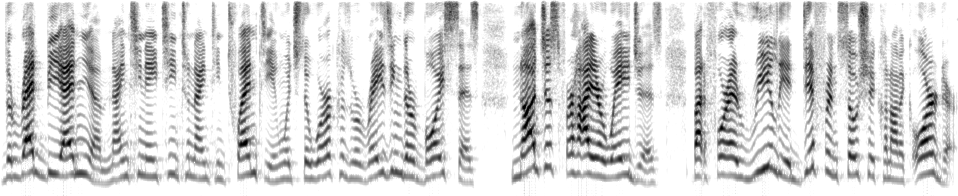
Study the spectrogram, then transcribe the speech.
The Red Biennium, 1918 to 1920, in which the workers were raising their voices, not just for higher wages, but for a really a different socioeconomic order.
